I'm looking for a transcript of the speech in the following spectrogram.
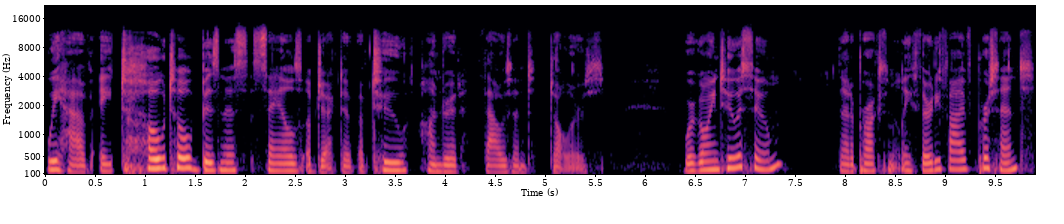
We have a total business sales objective of $200,000. We're going to assume that approximately 35%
